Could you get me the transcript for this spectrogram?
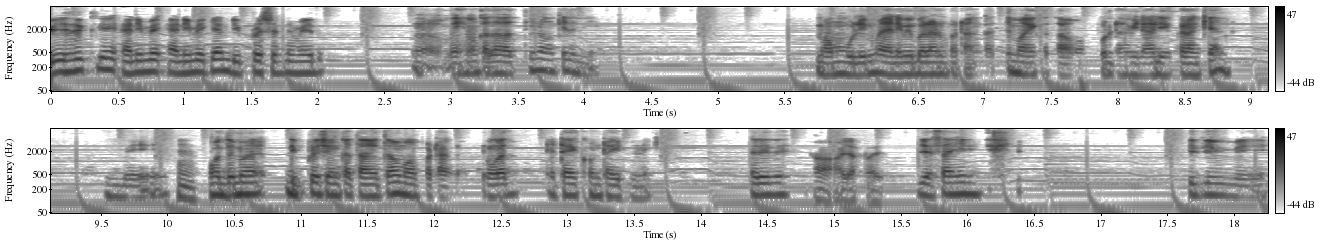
බේසිකලි ඇනිම ඇනිමකන් ඩිප්‍රේෂණ මේද මෙහම කතාවත්ති නවා කෙදන මම් මුලින්ම ඇනිමි බලන් පටන් ගත්ත මයි කතාව පොඩ්ඩ විනාලිය කරන්න කියන්න. මේ හොඳම ඩිප්‍රේෂන් කතා තම ම පටග මොත් ඇටයි කොන්ටයිටන හරිද? යතයි. ජසයි ඉතින් මේ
